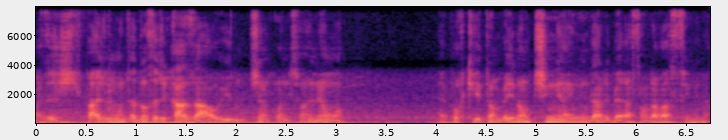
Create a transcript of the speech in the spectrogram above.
Mas a gente faz muita dança de casal e não tinha condições nenhuma. É porque também não tinha ainda a liberação da vacina.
